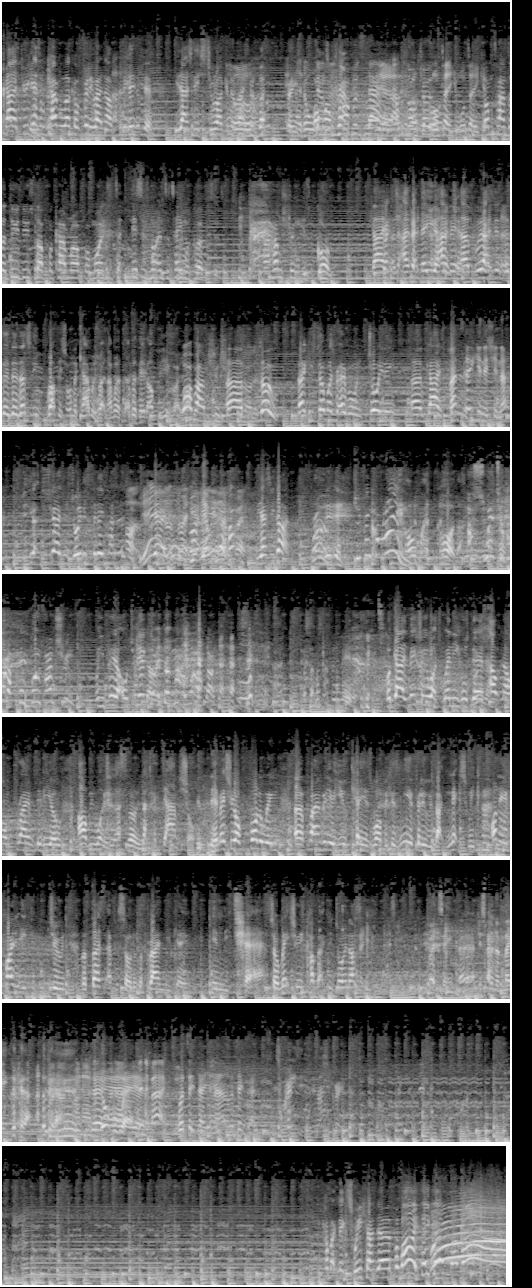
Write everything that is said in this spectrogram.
Guys, can we get some camera work on Philly right now? Please, He's actually struggling right now. Crazy. On my brother's line, Yeah, I'm not joking. we'll take it, we'll take it. Sometimes I do do stuff for camera, for more entertain- This is not entertainment purposes. My hamstring is gone. Guys, and, and, and there you have it. Um, we're actually, there's actually rubbish on the cameras right now. I'm going to take it up for you right now. What about hamstring Um, so, thank you so much for everyone joining. Um, guys, Man's taking this, you know? Did you, did you guys enjoy this today, Panthers? Yeah, that's right. Yeah, we know. You actually done? Bro, do you think I'm lying? Oh my god. I swear to God, I pulled both hamstrings. When you play at Old Yeah, it don't matter what I've done. what's that, what's that feeling there? But guys, make sure you watch When Eagles Dare. Out now on Prime Video. I'll be watching. That's, that's a damn show. Yeah, make sure you're following uh, Prime Video UK as well because me and Philly will be back next week on here, Friday 18th of June, the first episode of the brand new game, In the Chair. So make sure you come back to join us. Red team, it's been amazing. Look at that, look at that. Don't aware. In the bag. We'll take that, you know? We'll take that. It's crazy. It's actually crazy. Come back next week and uh, bye bye. Take care. Bye bye.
